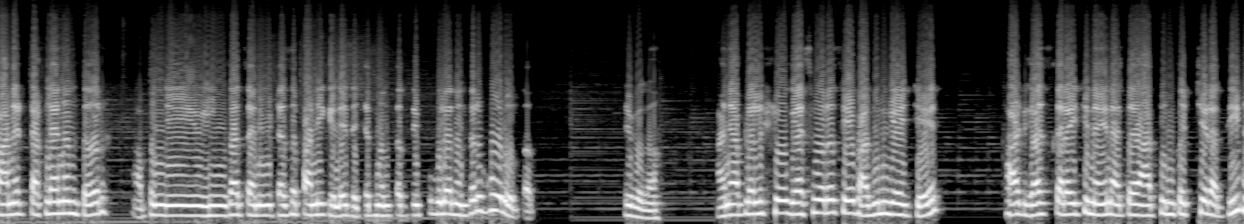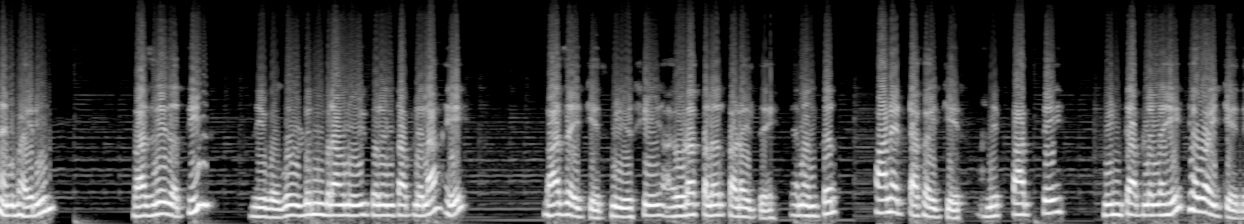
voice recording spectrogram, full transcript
पाण्यात टाकल्यानंतर आपण जे हिंगाचं आणि विटाचं पाणी केलंय त्याच्यात नंतर ते फुगल्यानंतर गोल होतात. हे बघा. आणि आपल्याला स्लो गॅसवरच हे भाजून घ्यायचे आहेत. हाट गॅस करायची नाही ना तर आतून कच्चे राहतील आणि बाहेरून भाजले जातील. हे बघ गोल्डन ब्राऊन होईपर्यंत आपल्याला हे भाजायचे आहेत. मी असे एवढा कलर काढायचा आहे. त्यानंतर पाण्यात टाकायचे आहेत. आणि पाच ते मिनिटं आपल्याला हे ठेवायचे आहेत.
